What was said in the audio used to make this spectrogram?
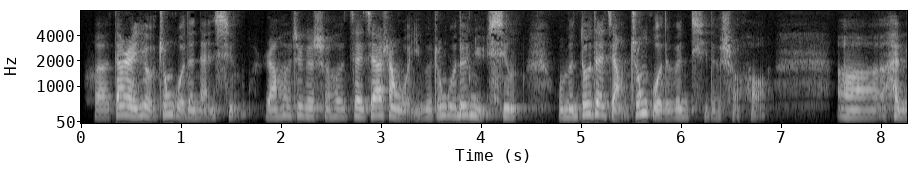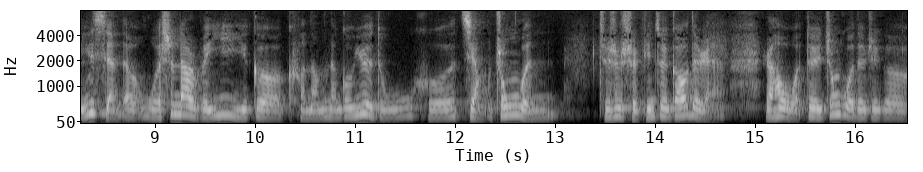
和当然也有中国的男性，然后这个时候再加上我一个中国的女性，我们都在讲中国的问题的时候。呃，很明显的，我是那儿唯一一个可能能够阅读和讲中文，就是水平最高的人。然后我对中国的这个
